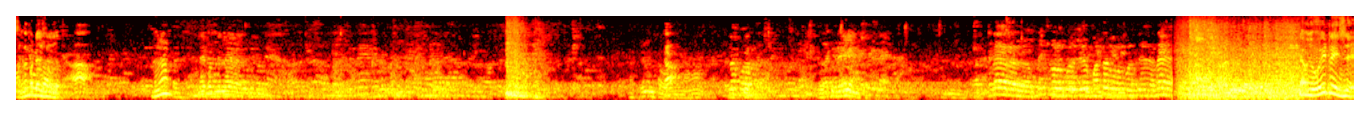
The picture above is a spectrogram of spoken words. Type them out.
செம்ம டேஸ்ட் என்ன மட்டன் கொஞ்சம் ஒயிட் ரைஸு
